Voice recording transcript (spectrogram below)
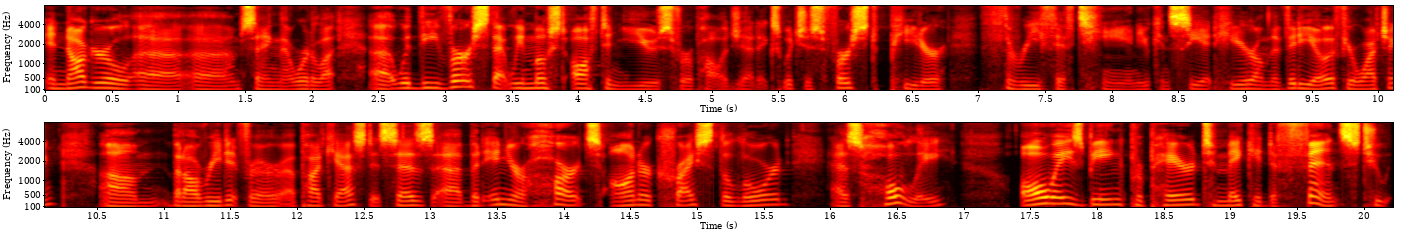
inaugural, uh, uh, I'm saying that word a lot, uh, with the verse that we most often use for apologetics, which is 1 Peter 3.15. You can see it here on the video if you're watching, um, but I'll read it for a podcast. It says, But in your hearts honor Christ the Lord as holy, always being prepared to make a defense to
